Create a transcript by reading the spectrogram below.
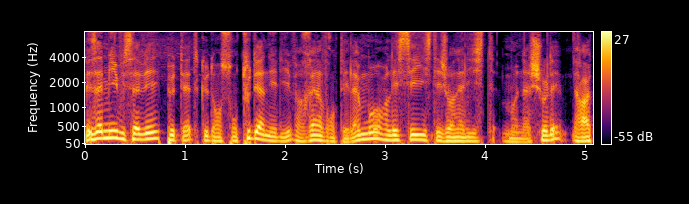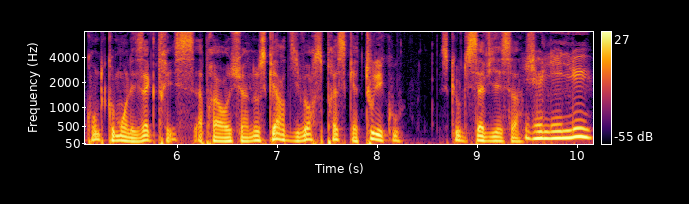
Les amis, vous savez peut-être que dans son tout dernier livre, Réinventer l'amour, l'essayiste et journaliste Mona Chollet raconte comment les actrices, après avoir reçu un Oscar, divorcent presque à tous les coups. Est-ce que vous le saviez ça? Je l'ai lu.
